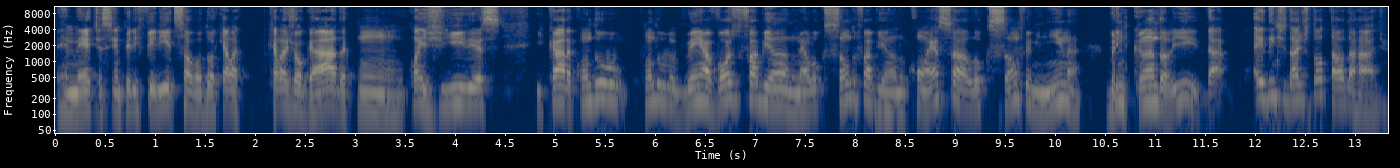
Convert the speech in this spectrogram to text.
remete assim à periferia de Salvador, aquela aquela jogada com, com as gírias. E, cara, quando, quando vem a voz do Fabiano, né, a locução do Fabiano, com essa locução feminina, brincando ali, dá a identidade total da rádio.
